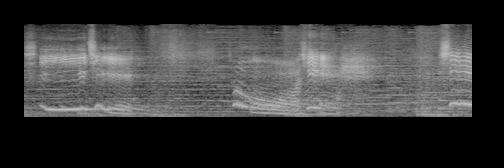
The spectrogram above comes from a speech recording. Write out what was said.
吸气，吐气，吸。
